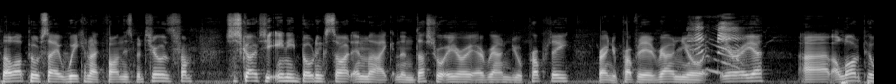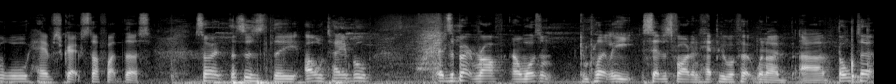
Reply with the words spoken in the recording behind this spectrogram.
Now a lot of people say where can I find these materials from? Just go to any building site in like an industrial area around your property, around your property, around your area. Uh, a lot of people will have scrap stuff like this. So this is the old table. It's a bit rough and I wasn't completely satisfied and happy with it when I uh, built it.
